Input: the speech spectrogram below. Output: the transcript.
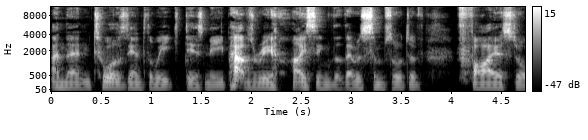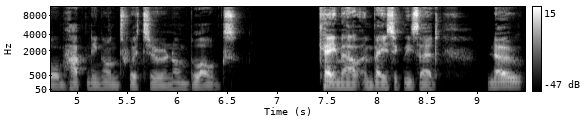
And then towards the end of the week, Disney, perhaps realizing that there was some sort of firestorm happening on Twitter and on blogs, came out and basically said, "No,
